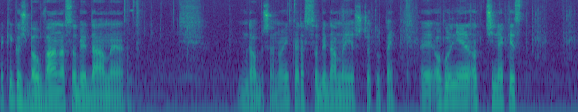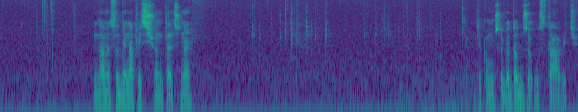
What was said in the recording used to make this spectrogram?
Jakiegoś bałwana sobie damy. Dobrze, no i teraz sobie damy jeszcze tutaj. Y, ogólnie odcinek jest. Damy sobie napis świąteczny. Tylko muszę go dobrze ustawić.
